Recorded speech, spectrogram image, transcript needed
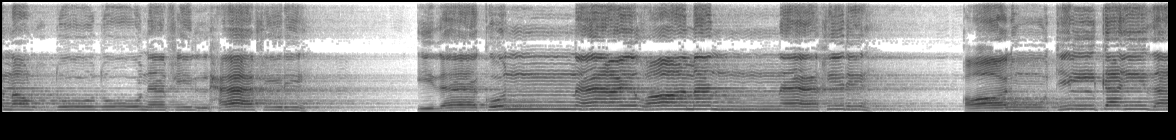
لمردودون في الحافره إذا كنا عظاما ناخره. قالوا تلك إذا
